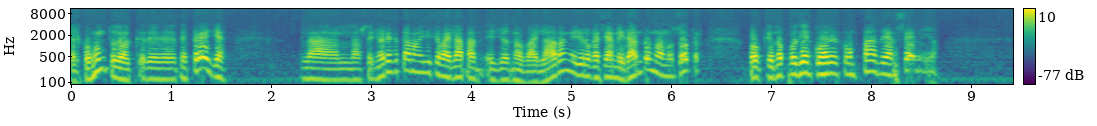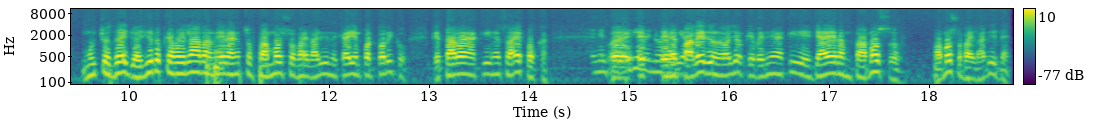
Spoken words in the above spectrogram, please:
el conjunto de, de, de estrellas, la- las señores que estaban allí que bailaban, ellos no bailaban, ellos lo que hacían mirándonos a nosotros, porque no podían coger el compás de Arsenio. Muchos de ellos, allí los que bailaban eran esos famosos bailarines que hay en Puerto Rico, que estaban aquí en esa época. En el Palladium eh, de Nueva York, que venían aquí ya eran famosos, famosos bailarines,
